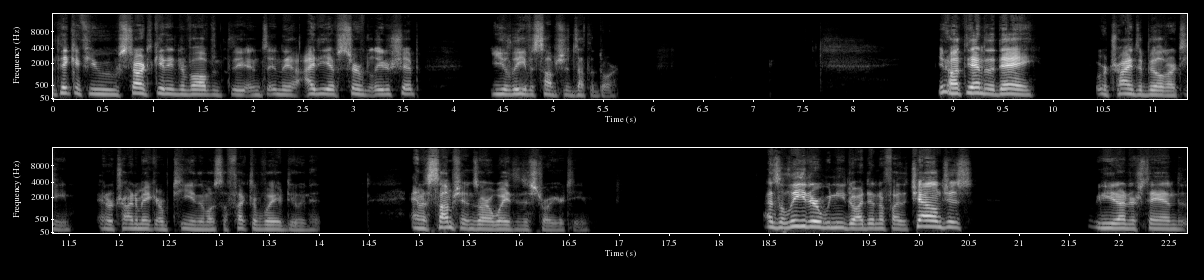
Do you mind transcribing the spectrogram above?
I think if you start getting involved in the, in the idea of servant leadership, you leave assumptions at the door. You know, at the end of the day, we're trying to build our team and we're trying to make our team the most effective way of doing it. And assumptions are a way to destroy your team. As a leader, we need to identify the challenges. We need to understand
